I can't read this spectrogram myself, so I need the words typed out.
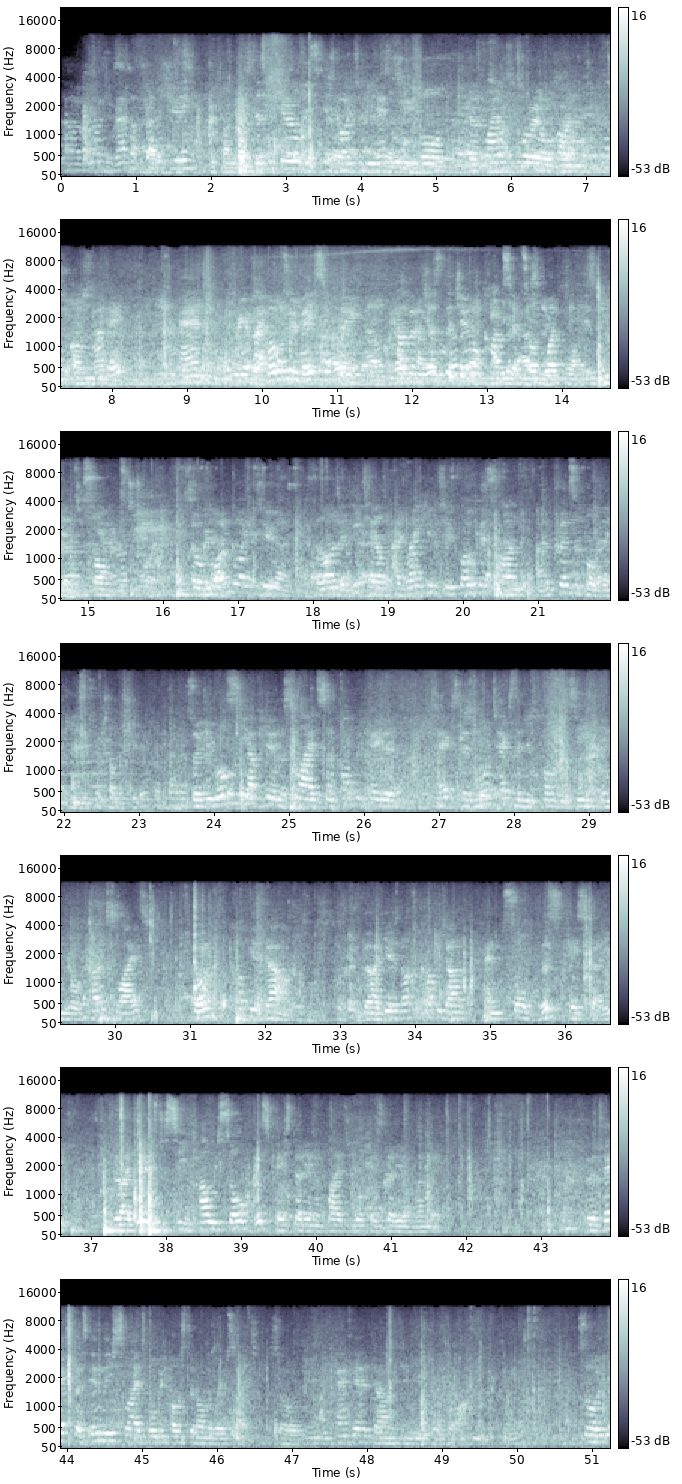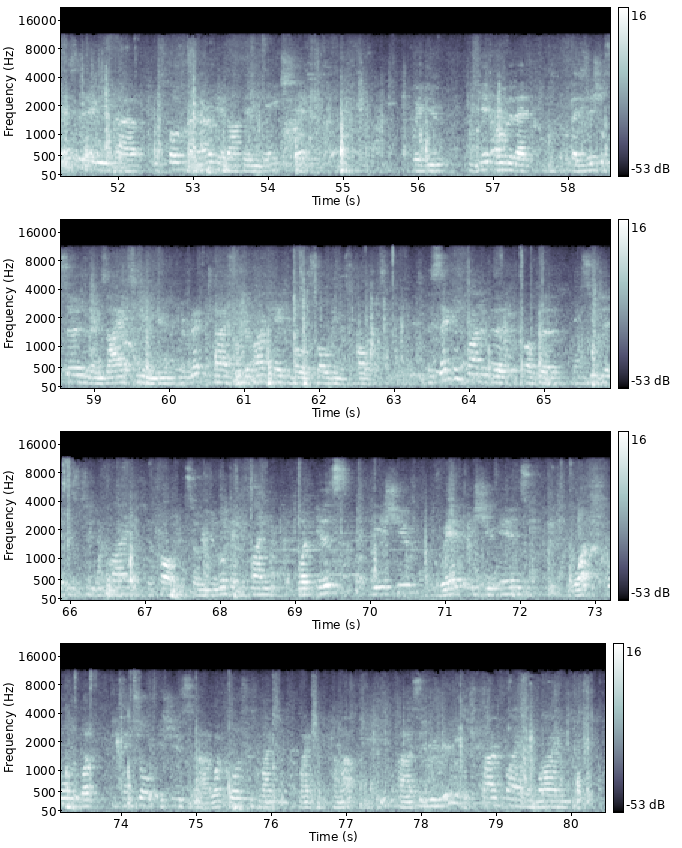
We're going to wrap up troubleshooting. This material is, is going to be necessary for the final tutorial on, on Monday. And we, I hope to basically cover just the general concepts of what is needed to solve this tutorial. So we won't go into a lot of the details. I'd like you to focus on the principles that you use for troubleshooting. So you will see up here in the slides some complicated text. There's more text than you've probably seen in your current slides. Don't copy it down. The idea is not to copy down and solve this case study. The idea is to see how we solve this case study and apply it to your case study on Monday. The text that's in these slides will be posted on the website. So you, can get it down if you need later on. So yesterday we, uh, we spoke primarily about the engage step, where you, you get over that, that initial surge of anxiety and you, you recognize that you are capable of solving this problem. The second part of the, of the procedure is to define the problem. So you look at defining what is the issue, where the issue is, what what potential issues, uh, what causes might might come up. Uh, so you really just clarify in mind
